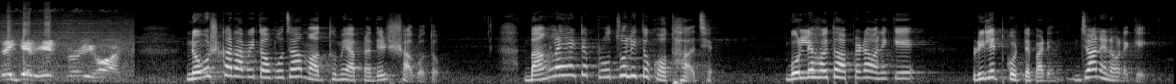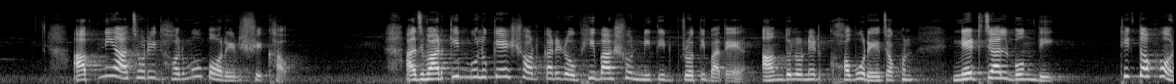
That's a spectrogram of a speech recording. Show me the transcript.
they get hit very hard. নমস্কার আমি তপজা মাধ্যমে আপনাদের স্বাগত বাংলায় একটা প্রচলিত কথা আছে বললে হয়তো আপনারা অনেকে রিলেট করতে পারেন জানেন অনেকে আপনি আচরি ধর্ম পরের শেখাও আজ মার্কিন মুলুকে সরকারের অভিবাসন নীতির প্রতিবাদে আন্দোলনের খবরে যখন নেটজাল বন্দি, ঠিক তখন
